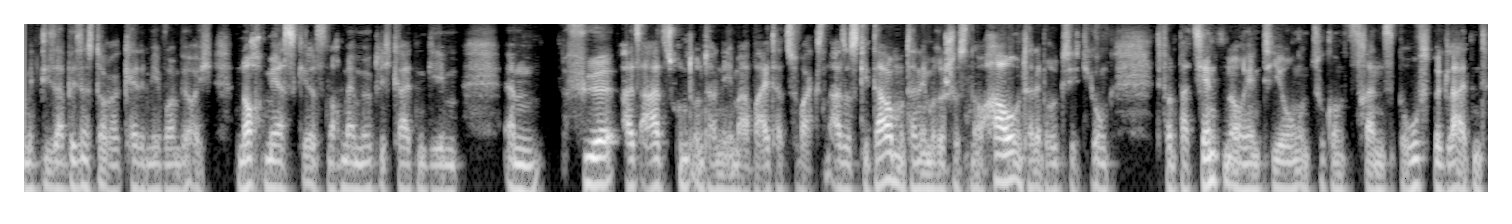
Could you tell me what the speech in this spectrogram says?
Mit dieser Business Talk Academy wollen wir euch noch mehr Skills, noch mehr Möglichkeiten geben, ähm, für als Arzt und Unternehmer weiterzuwachsen. Also es geht darum, unternehmerisches Know-how unter der Berücksichtigung von Patientenorientierung und Zukunftstrends berufsbegleitend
